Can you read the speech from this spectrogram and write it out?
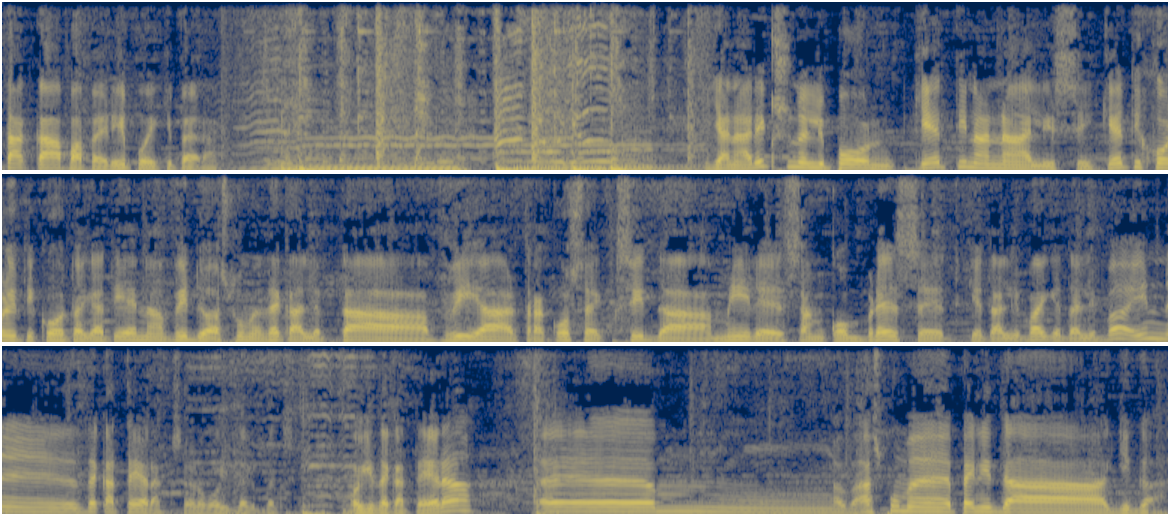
7K περίπου εκεί πέρα. Για να ρίξουν λοιπόν και την ανάλυση και τη χωρητικότητα γιατί ένα βίντεο ας πούμε 10 λεπτά VR 360 μοίρες uncompressed και τα λοιπά και τα λοιπά είναι 10 τέρα ξέρω όχι, όχι 10 τέρα ε, ας πούμε 50 γίγκα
